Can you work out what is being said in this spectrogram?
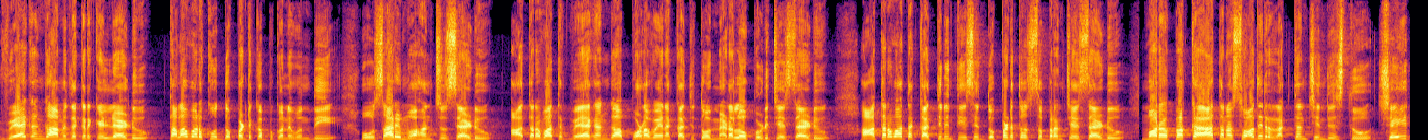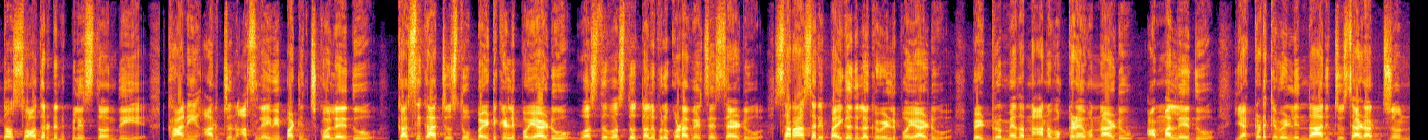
వేగంగా ఆమె దగ్గరికి వెళ్ళాడు. తల వరకు దుప్పటి కప్పుకొని ఉంది. ఓసారి మోహన్ చూశాడు. ఆ తర్వాత వేగంగా పొడవైన కత్తితో మెడలో పొడి చేశాడు. ఆ తర్వాత కత్తిని తీసి దుప్పటితో శుభ్రం చేశాడు. మరోపక్క తన సోదరి రక్తం చిందిస్తూ చేయితో సోదరుడిని పిలుస్తోంది. కానీ అర్జున్ అసలేమీ పట్టించుకోలేదు. కసిగా చూస్తూ బయటికెళ్ళిపోయాడు. వస్తు వస్తూ తలుపులు కూడా వేసేశాడు. సరాసరి పైగదిలోకి వెళ్ళిపోయాడు. బెడ్రూమ్ మీద నాన్న ఒక్కడే ఉన్నాడు. అమ్మ లేదు. ఎక్కడికి వెళ్ళిందా అని చూశాడు అర్జున్.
